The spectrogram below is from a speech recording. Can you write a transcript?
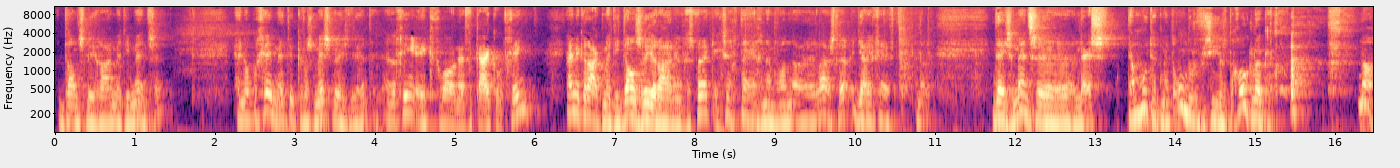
dansleraar met die mensen. En op een gegeven moment, ik was mespresident, en dan ging ik gewoon even kijken hoe het ging. En ik raak met die dansleraar in gesprek. Ik zeg tegen hem van, luister, jij geeft deze mensen les, dan moet het met onderofficieren toch ook lukken? nou,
